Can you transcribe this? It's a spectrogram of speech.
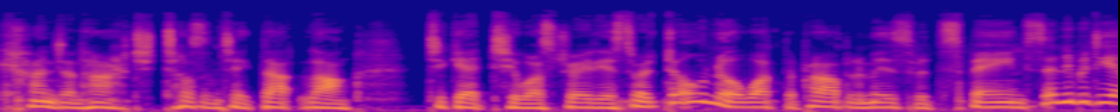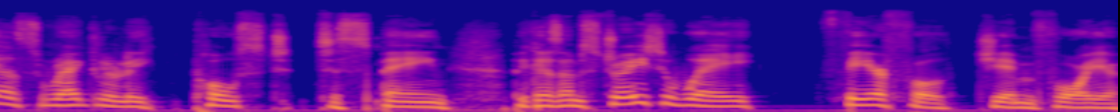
hand on heart it doesn't take that long to get to Australia. So I don't know what the problem is with Spain. Does anybody else regularly post to Spain? Because I'm straight away fearful, Jim, for you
